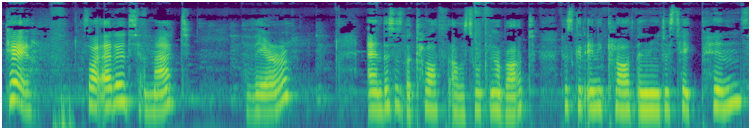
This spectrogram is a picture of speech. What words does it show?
Okay so i added a mat there and this is the cloth i was talking about. Just get any cloth and then you just take pins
